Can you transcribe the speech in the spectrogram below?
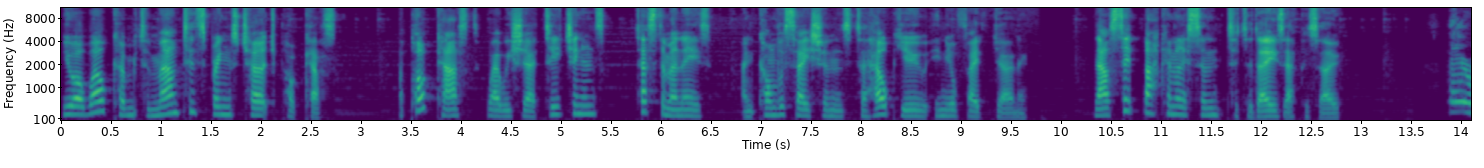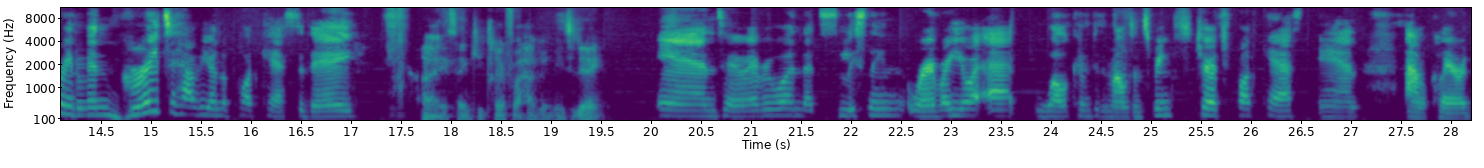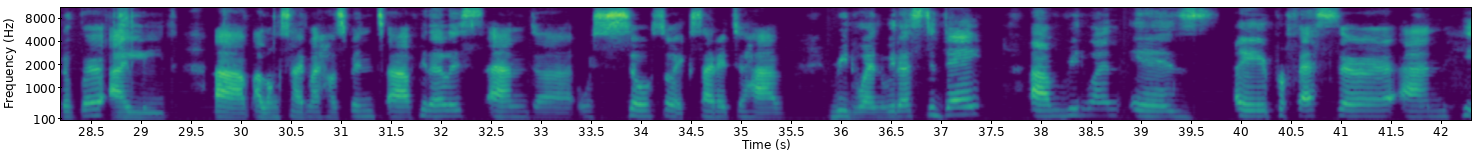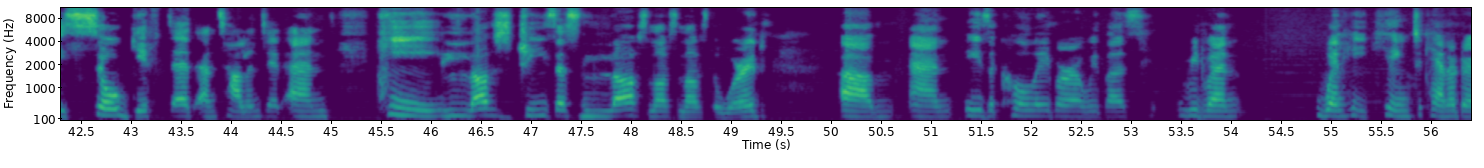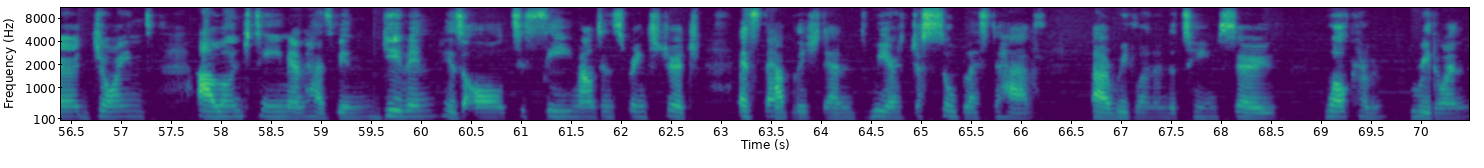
You are welcome to Mountain Springs Church Podcast, a podcast where we share teachings, testimonies, and conversations to help you in your faith journey. Now sit back and listen to today's episode. Hey, Ridhwan, great to have you on the podcast today. Hi, thank you, Claire, for having me today. And to everyone that's listening, wherever you're at, welcome to the Mountain Springs Church podcast. And I'm Claire Odogbo. I lead um, alongside my husband, uh, Ellis, and uh, we're so, so excited to have Ridhwan with us today. Um, Ridhwan is a professor and he's so gifted and talented and he loves Jesus, loves, loves, loves the word um, and he's a co-laborer with us. Ridhwan, when he came to Canada, joined our launch team and has been giving his all to see Mountain Springs Church established. And we are just so blessed to have uh, Ridhwan on the team. So, welcome, Ridhwan.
